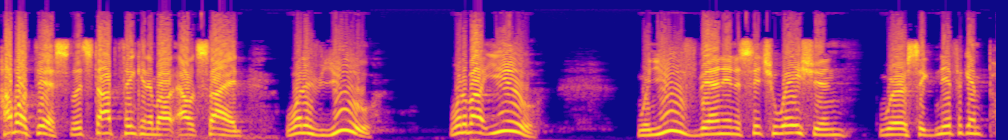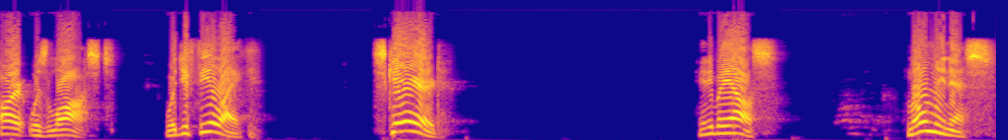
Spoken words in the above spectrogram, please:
How about this? Let's stop thinking about outside. What have you? What about you? When you've been in a situation where a significant part was lost, what do you feel like? Scared. Anybody else? Loneliness.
